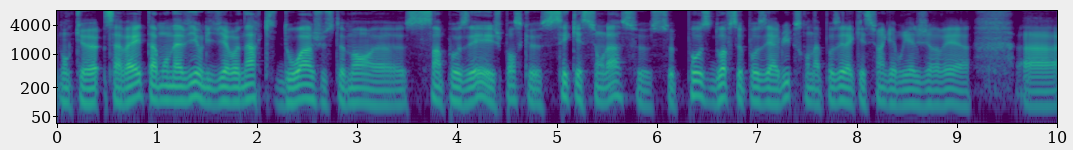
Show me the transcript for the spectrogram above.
Donc euh, ça va être, à mon avis, Olivier Renard qui doit justement euh, s'imposer. Et je pense que ces questions-là se, se posent, doivent se poser à lui, parce qu'on a posé la question à Gabriel Gervais euh,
